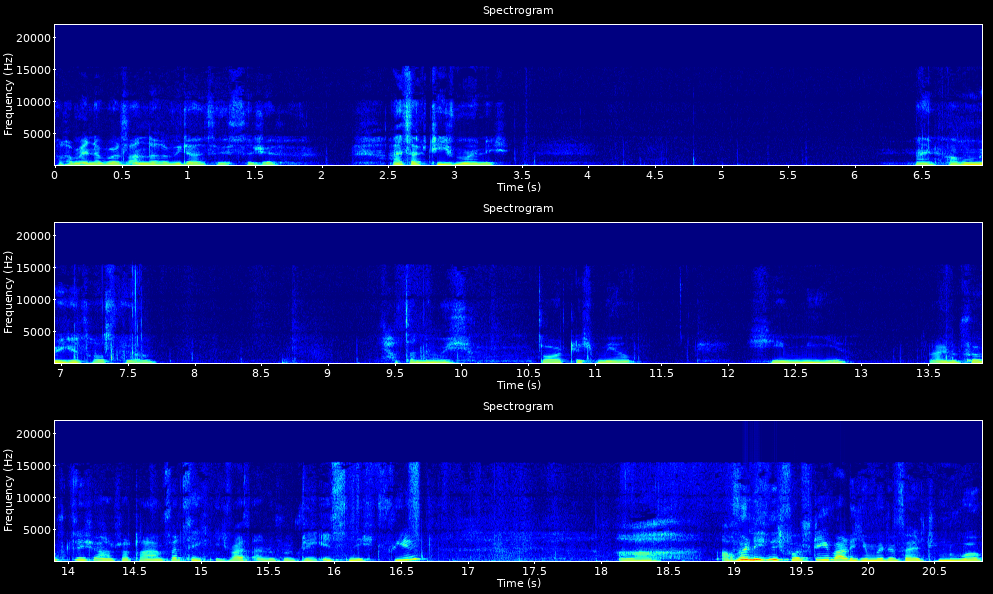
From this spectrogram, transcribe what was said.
Ach, am Ende aber das andere wieder als höchste GS. Als aktiv meine ich. Nein, warum bin ich jetzt rausgegangen? Ich dann nämlich deutlich mehr Chemie. 51 anstatt 43. Ich weiß, 51 ist nicht viel. Ach, auch wenn ich nicht verstehe, weil ich im Mittelfeld nur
